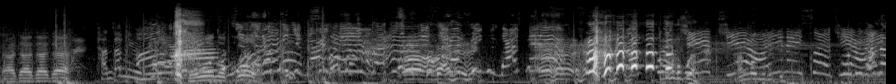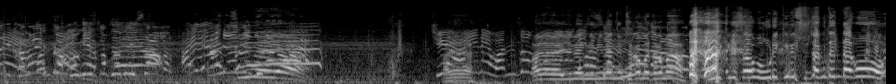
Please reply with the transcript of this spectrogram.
자자자자 단단히면 재워놓고 아, 아, 아? 뒤에. 아이네 있어요. 뒤에 아이네. 거기 있어 거기 있어 이네야. 뒤에 아니야. 아이네 완전. 아야 이네님 이네님 잠깐만 잠깐만. 우리끼리 싸우면 우리끼리 수장된다고.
